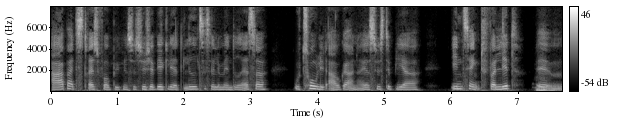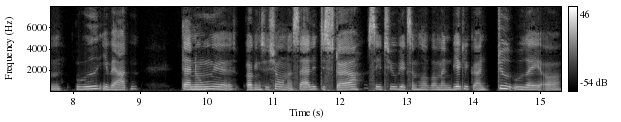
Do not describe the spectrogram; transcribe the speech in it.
arbejde stressforebyggende, så synes jeg virkelig, at ledelseselementet er så utroligt afgørende, og jeg synes, det bliver indtænkt for lidt mm. øhm, ude i verden. Der er nogle øh, organisationer, særligt de større C20-virksomheder, hvor man virkelig gør en dyd ud af at,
